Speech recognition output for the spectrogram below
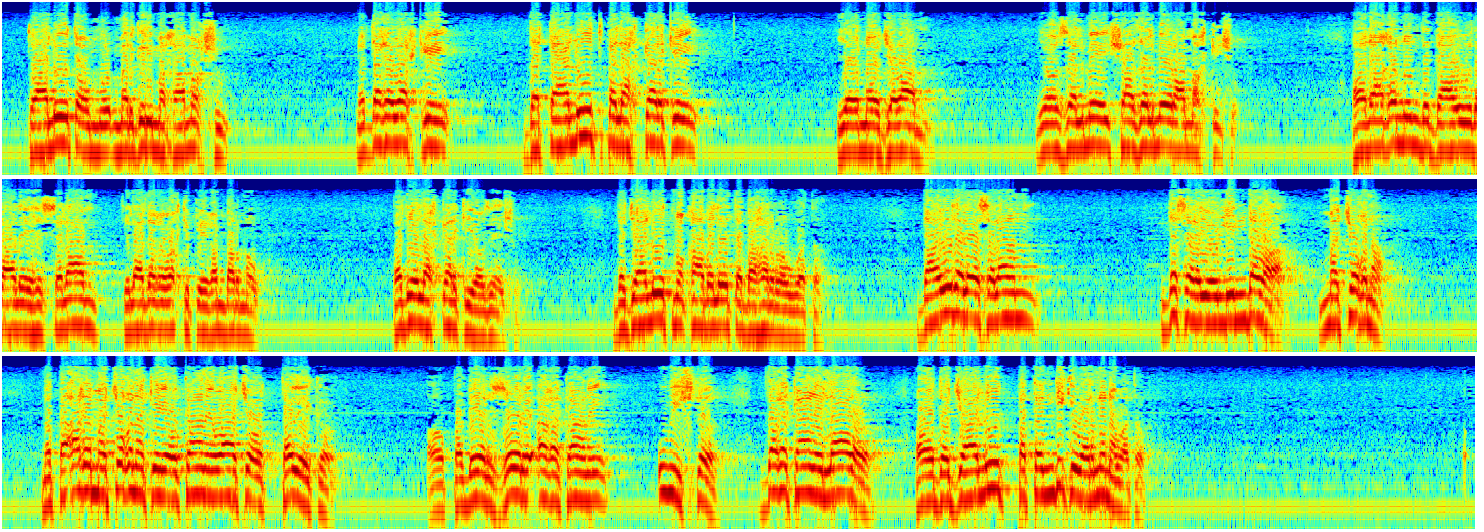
طالوت او مرګري مخامخ شو نو دغه وخت کې د طالوت په لخر کې یو نوجوان یو زلمی شاه زلمی را مخ کې شو او داغه نوم د داوود علیه السلام چې لا دغه وخت کې پیغمبر نو په دې لخر کې یو ځای شو د جالوت مقابله ته بهر راوته داوود علیه السلام د سره یو لینده وا مچغنه نو په هغه مچغنه کې یو کانه واچو توې کو او په ډیر زور هغه کانه وویشته دغه کانه لاړ او د جالوت پتندې کې ورننه وته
